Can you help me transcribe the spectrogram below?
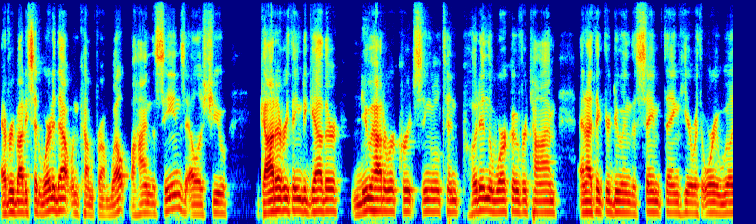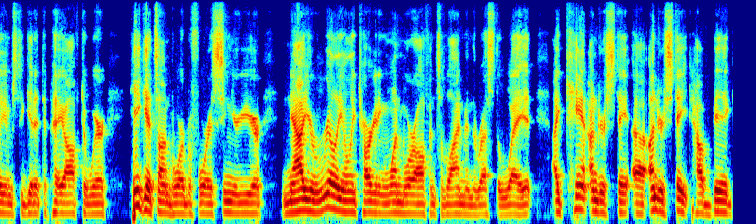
Everybody said, Where did that one come from? Well, behind the scenes, LSU got everything together, knew how to recruit Singleton, put in the work over time. And I think they're doing the same thing here with Ory Williams to get it to pay off to where he gets on board before his senior year. Now you're really only targeting one more offensive lineman the rest of the way. It I can't understate uh, understate how big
